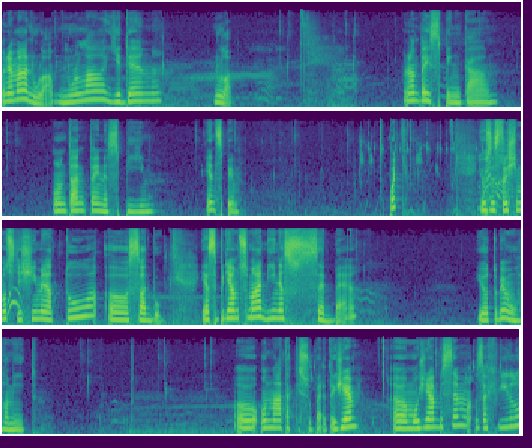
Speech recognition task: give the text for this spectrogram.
Ona má nula. Nula, jeden, nula. Ona tady spinká. On tam tady nespí. Jen spí. Pojď. Jo, se strašně moc těšíme na tu uh, svatbu. Já se podívám, co má Dí na sebe. Jo, to by mohla mít. Uh, on má taky super, takže uh, možná by jsem za chvíli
